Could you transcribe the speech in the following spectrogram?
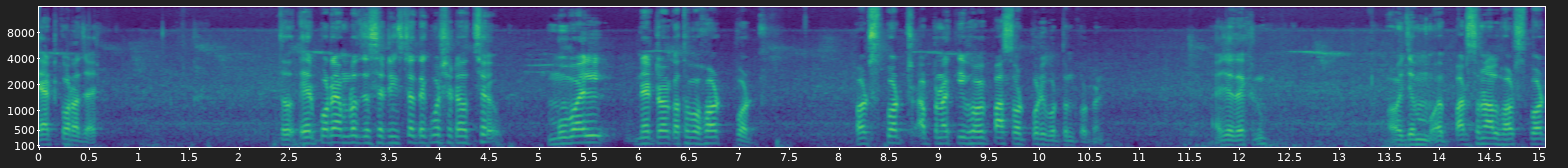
অ্যাড করা যায়। তো এরপরে আমরা যে সেটিংসটা দেখব, সেটা হচ্ছে মোবাইল নেটওয়ার্ক অথবা হটস্পট হটস্পট আপনারা কীভাবে পাসওয়ার্ড পরিবর্তন করবেন? এই যে দেখেন, ওই যে পার্সোনাল হটস্পট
